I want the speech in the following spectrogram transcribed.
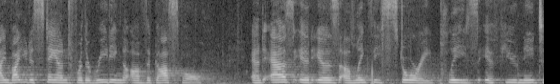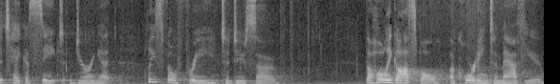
I invite you to stand for the reading of the gospel. And as it is a lengthy story, please, if you need to take a seat during it, please feel free to do so. The Holy Gospel according to Matthew.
